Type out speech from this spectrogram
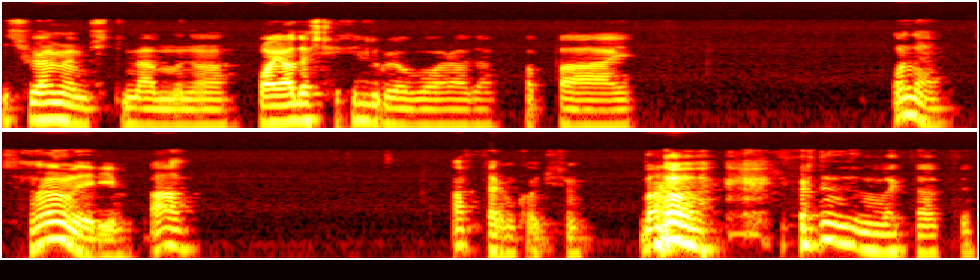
hiç görmemiştim ben bunu. Bayağı da şekil duruyor bu arada. Hoppay. O ne? Sana mı vereyim? Al. Aferin koçum. Gördünüz mü bak ne yaptı?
